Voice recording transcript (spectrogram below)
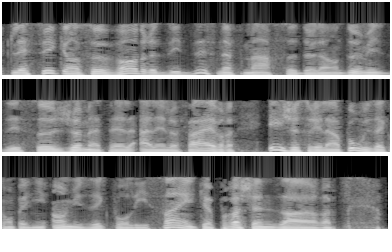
Classique en ce vendredi 19 mars de l'an 2010. Je m'appelle Alain Lefebvre et je serai là pour vous accompagner en musique pour les cinq prochaines heures.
